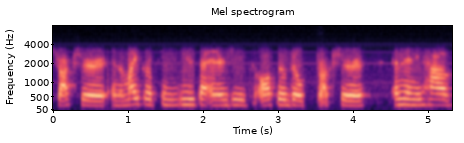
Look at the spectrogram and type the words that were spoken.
structure, and the microbes can use that energy to also build structure. And then you have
